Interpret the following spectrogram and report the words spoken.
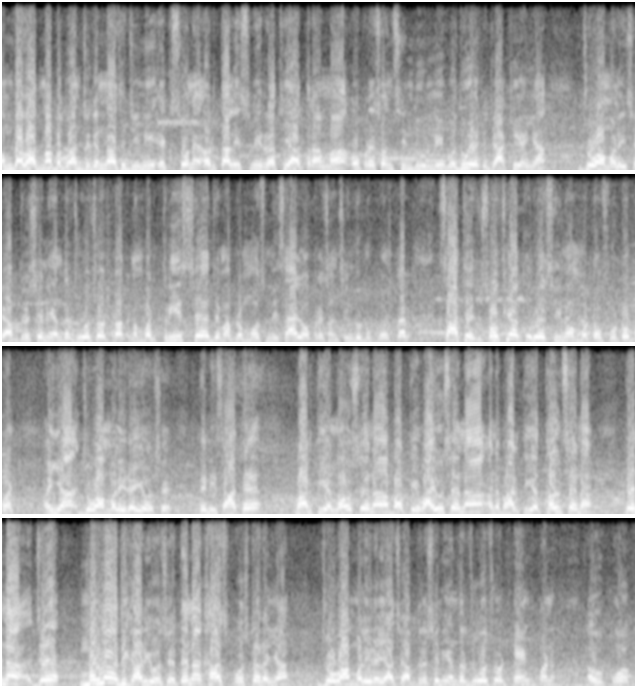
અમદાવાદમાં ભગવાન જગન્નાથજીની એકસો ને અડતાલીસમી રથયાત્રામાં ઓપરેશન સિંદૂરની વધુ એક ઝાંખી અહીંયા જોવા મળી છે. આપ દ્રશ્યની અંદર જુઓ છો, ટ્રક નંબર ત્રીસ છે, જેમાં બ્રહ્મોસ મિસાઇલ ઓપરેશન સિંદૂરનું પોસ્ટર સાથે જ સોફિયા કુરેશીનો મોટો ફોટો પણ અહીંયા જોવા મળી રહ્યો છે. તેની સાથે ભારતીય નૌસેના, ભારતીય વાયુસેના અને ભારતીય થલસેના તેના જે મહિલા અધિકારીઓ છે, તેના ખાસ પોસ્ટર અહીંયા જોવા મળી રહ્યા છે. આપ દ્રશ્યની અંદર જુઓ છો, ટેન્ક પણ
